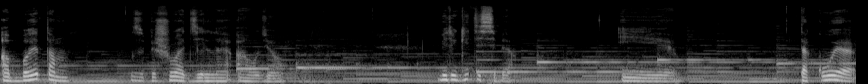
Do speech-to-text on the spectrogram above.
Об этом запишу отдельное аудио. Берегите себя. И такое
